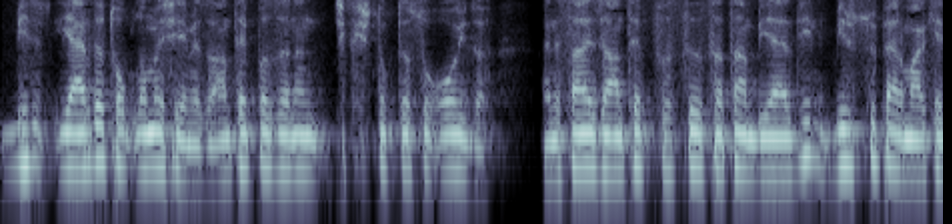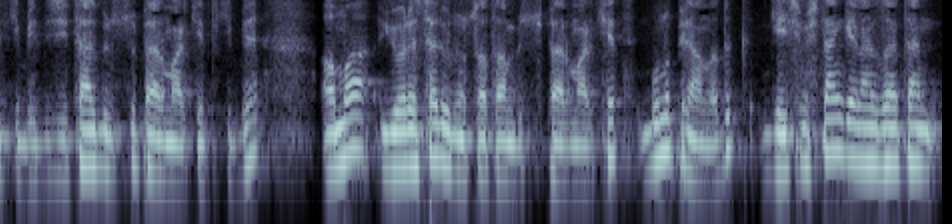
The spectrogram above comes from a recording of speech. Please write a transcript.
bir yerde toplama şeyimiz var. Antep pazarının çıkış noktası oydu. Hani sadece Antep fıstığı satan bir yer değil, bir süpermarket gibi, dijital bir süpermarket gibi ama yöresel ürün satan bir süpermarket. Bunu planladık. Geçmişten gelen zaten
